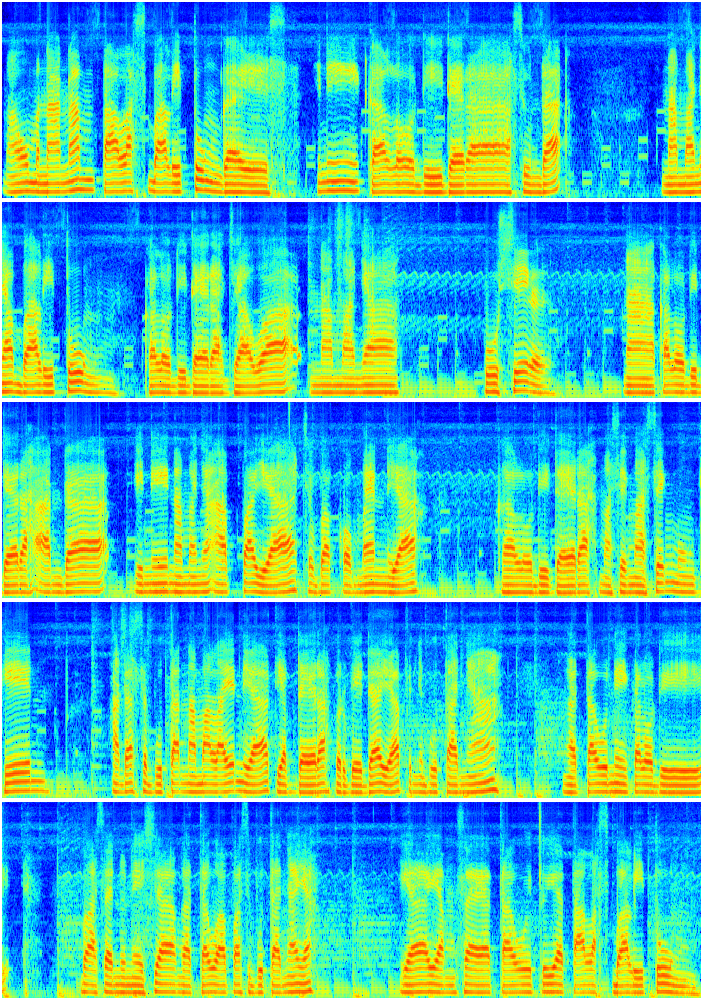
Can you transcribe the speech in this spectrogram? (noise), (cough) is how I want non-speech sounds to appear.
mau menanam talas balitung guys. Ini kalau di daerah Sunda namanya balitung. Kalau di daerah Jawa namanya pusil. Nah kalau di daerah Anda ini namanya apa ya? Coba komen ya. Kalau di daerah masing-masing mungkin ada sebutan nama lain ya tiap daerah berbeda ya penyebutannya. Nggak tahu nih kalau di bahasa Indonesia nggak tahu apa sebutannya ya. Ya yang saya tahu itu ya talas balitung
